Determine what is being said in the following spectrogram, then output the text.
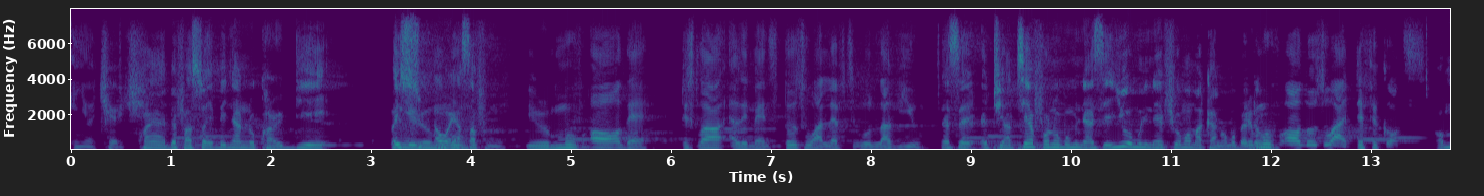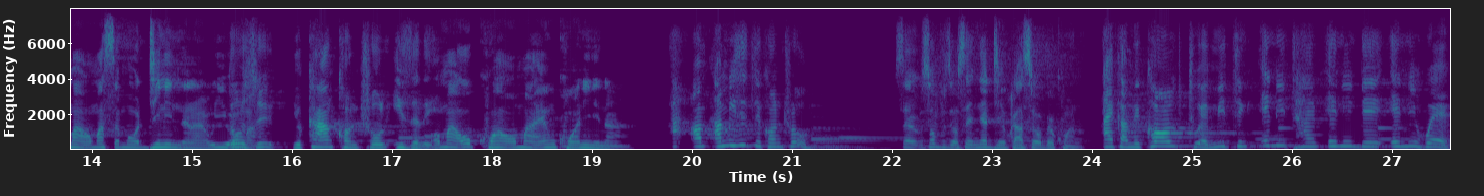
in your church. kwan a yɛbɛfa so a yɛbɛnya nokwaredie When you remove- You remove all the disloyal elements. Those who are left will love you. ɛsɛ atuateɛfoɔ no ɔmom nyinaa sɛ ɛyi ɔmu nyinaa fi ɔma maka no ɔmo bɛdɔ Remove all those who are difficult. ɔma a ɔma asɛm a ɔden ne nyinaa woyi Those who you can't control easily. ɔma a ɔkoa ɔma a ɛnkoa ne nyinaa I, I'm, I'm easy to control. sɛ sɔfo sɛ ɔsɛ nyɛ den koraa sɛ ɔbɛkoa no I can be called to a meeting anytime, any day, anywhere.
